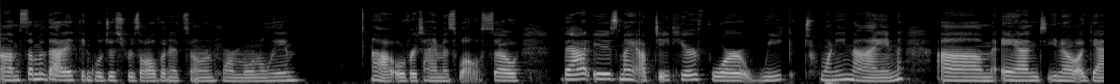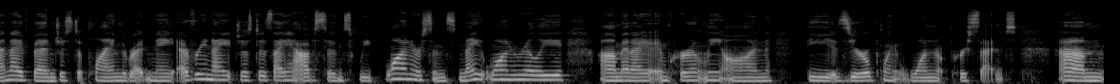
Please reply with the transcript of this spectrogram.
um, some of that I think will just resolve on its own hormonally uh, over time as well. So that is my update here for week 29. Um, and, you know, again, I've been just applying the Retin-A every night, just as I have since week one or since night one, really. Um, and I am currently on the 0.1%. Um,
